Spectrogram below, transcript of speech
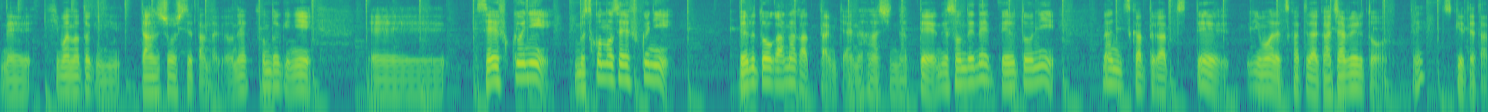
ね、暇な時に談笑してたんだけどね。その時に、えー、制服に息子の制服にベルトがなかったみたいな話になってでそんでねベルトに何使ったかっつって今まで使ってたガチャベルトをねつけてた。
